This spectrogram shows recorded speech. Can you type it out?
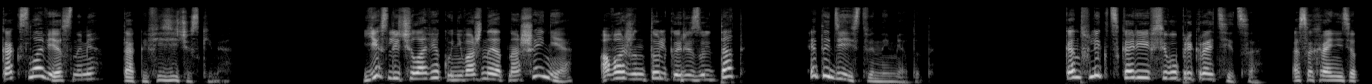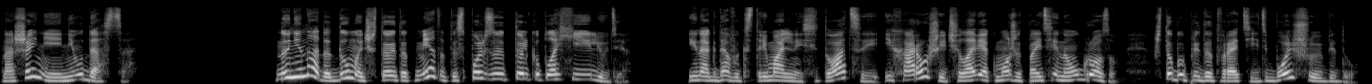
как словесными, так и физическими. Если человеку не важны отношения, а важен только результат, это действенный метод. Конфликт, скорее всего, прекратится, а сохранить отношения не удастся. Но не надо думать, что этот метод используют только плохие люди. Иногда в экстремальной ситуации и хороший человек может пойти на угрозу, чтобы предотвратить большую беду.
